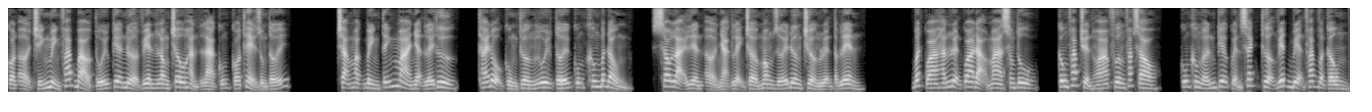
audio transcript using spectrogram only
còn ở chính mình pháp bảo túi kia nửa viên long châu hẳn là cũng có thể dùng tới. Trạm mặc bình tĩnh mà nhận lấy thư, thái độ cùng thường lui tới cũng không bất đồng, sau lại liền ở nhạc lệnh chờ mong dưới đường trường luyện tập lên. Bất quá hắn luyện qua đạo ma song tu, công pháp chuyển hóa phương pháp sau, cũng không ấn kia quyển sách thượng viết biện pháp vận công,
